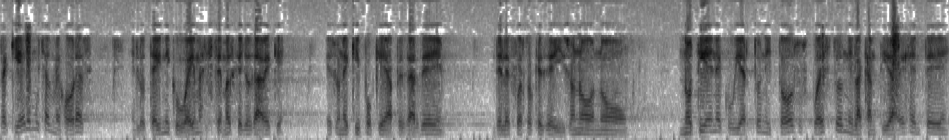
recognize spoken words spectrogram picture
requiere muchas mejoras en lo técnico, Weimar Sistemas que ellos sabe que es un equipo que a pesar de del esfuerzo que se hizo no no no tiene cubierto ni todos sus puestos ni la cantidad de gente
